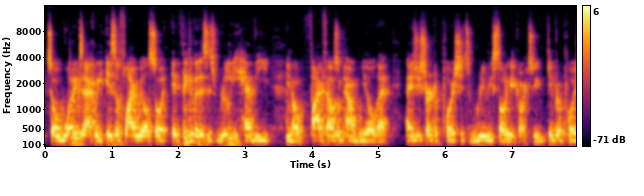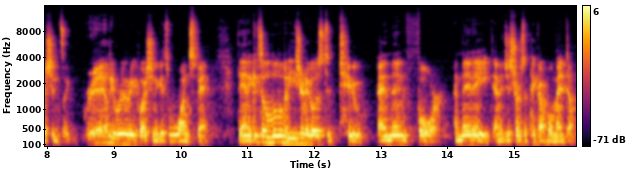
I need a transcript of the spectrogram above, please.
So, what exactly is a flywheel? So, it, think of it as this really heavy, you know, five thousand pound wheel that as you start to push, it's really slow to get going. So you give it a push, and it's like really, really push, and it gets one spin. Then it gets a little bit easier and it goes to two, and then four, and then eight, and it just starts to pick up momentum.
